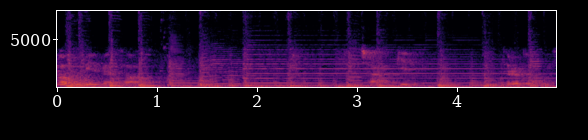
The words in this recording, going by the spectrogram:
혈류가 모이면서 장기 들어가고. 아,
